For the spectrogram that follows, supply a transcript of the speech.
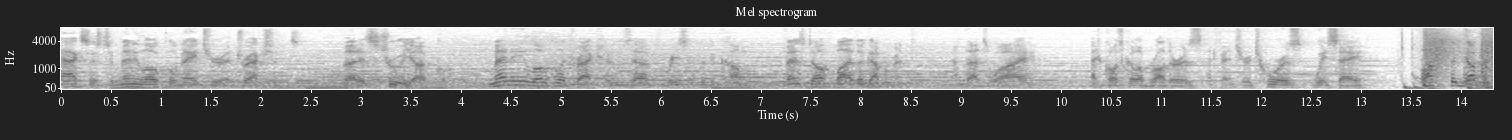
access to many local nature attractions. That is true, Jaakko. Many local attractions have recently become fenced off by the government. And that's why, at Koskela Brothers Adventure Tours, we say, fuck the government.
